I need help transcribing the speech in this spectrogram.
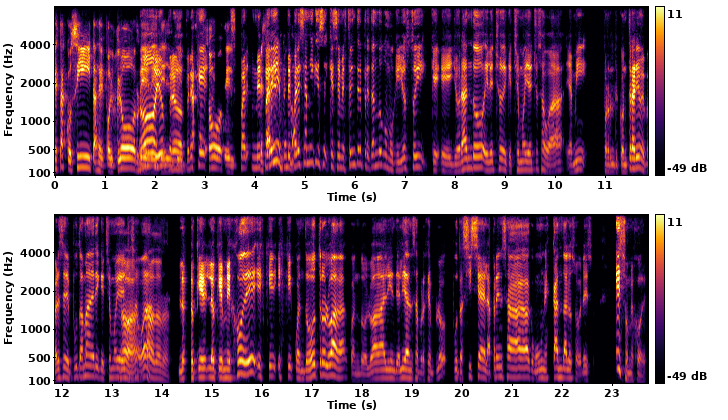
estas cositas del folclore, de- No, de- yo, del- pero, del pero es que del- me, Está pare- bien, pues, parece a mí que se, que se me está interpretando como que yo estoy que, eh, llorando el hecho de que Chemo haya hecho esa guada, y a mí, por el contrario, me parece de puta madre que Chemo haya No, hecho ah, esa guada. no, no, no. Lo, lo que, lo que me jode es que, es que cuando otro lo haga, cuando lo haga alguien de Alianza, por ejemplo, puta, sí sea de la prensa haga como un escándalo sobre eso. Eso me jode.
